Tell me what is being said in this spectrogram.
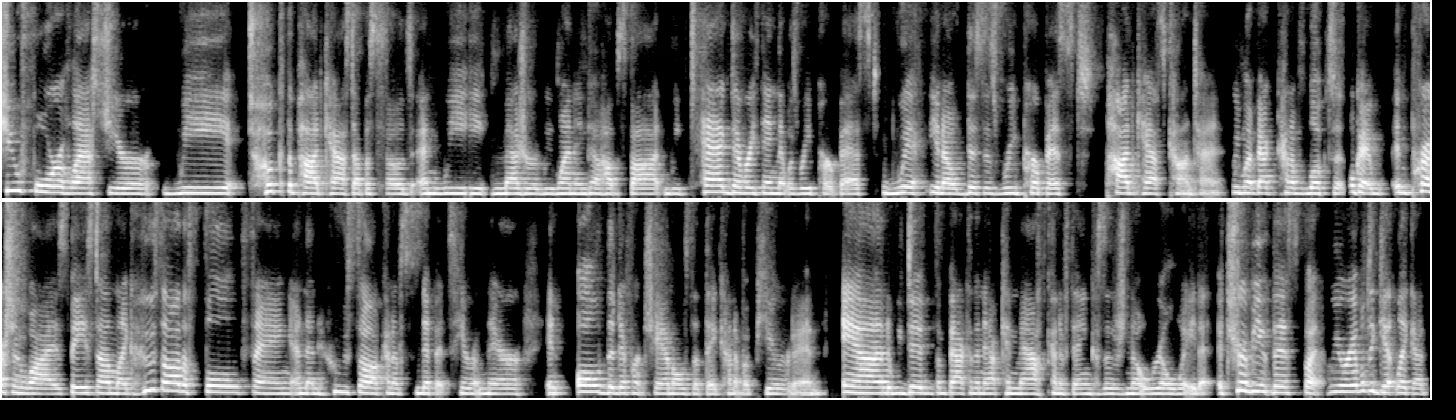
Q4 of last year, we took the podcast episodes and we measured, we went into HubSpot, we tagged everything that was repurposed with, you know, this is repurposed podcast content. We went back, kind of looked at, okay, impression wise, based on like who saw the full thing and then who saw kind of snippets here and there in all of the different channels that they kind of appeared in. And we did some back of the napkin math kind of thing because there's no real way to attribute this, but we were able to get like a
